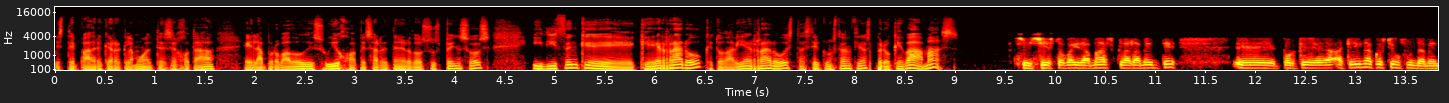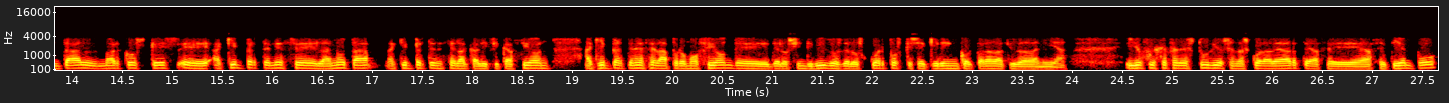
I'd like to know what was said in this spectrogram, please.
este, padre que reclamó al TSJ el aprobado de su hijo a pesar de tener dos suspensos, y dicen que, que es raro, que todavía es raro estas circunstancias, pero que va a más. Sí, sí, esto va a ir a más claramente. Eh, porque aquí hay una cuestión fundamental, Marcos, que es eh, a quién pertenece la nota, a quién pertenece la calificación, a quién pertenece la promoción de, de los individuos, de los cuerpos que se quieren incorporar a la ciudadanía. Y yo fui jefe de estudios en la Escuela de Arte hace, hace tiempo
